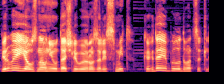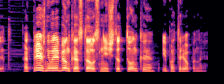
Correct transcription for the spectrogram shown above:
Впервые я узнал неудачливую Розали Смит, когда ей было 20 лет. От прежнего ребенка осталось нечто тонкое и потрепанное.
